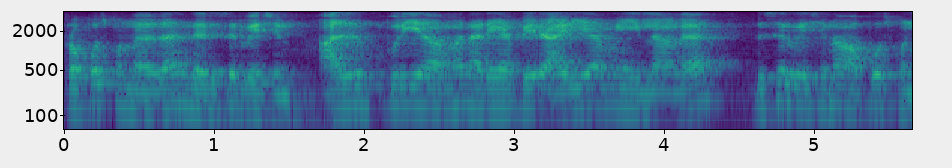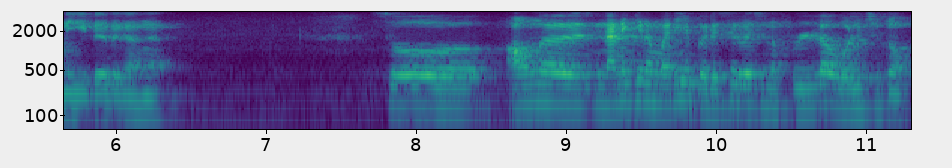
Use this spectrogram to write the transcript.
ப்ரொப்போஸ் பண்ணது தான் இந்த ரிசர்வேஷன் அது புரியாமல் நிறைய பேர் அறியாமையினால ரிசர்வேஷனை அப்போஸ் பண்ணிக்கிட்டு இருக்காங்க. ஸோ அவங்க நினைக்கிற மாதிரி இப்போ ரிசர்வேஷனை ஃபுல்லாக ஒழிச்சிட்டோம்.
